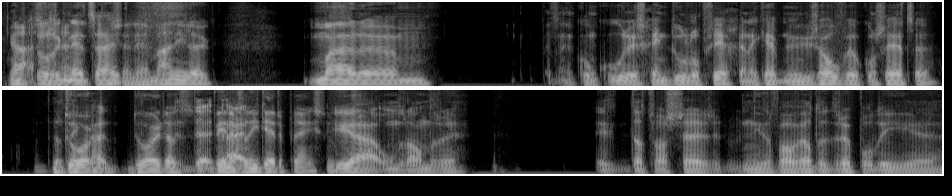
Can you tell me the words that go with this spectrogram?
ja, zoals ik net zei. Ze zijn helemaal niet leuk. Maar um, een concours is geen doel op zich. En ik heb nu zoveel concerten. Dat door, ik, door dat winnen van die derde prijs? Toen? Ja, onder andere. Dat was uh, in ieder geval wel de druppel die... Uh,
